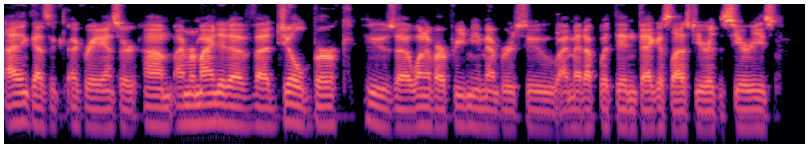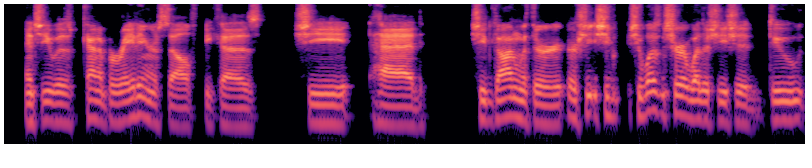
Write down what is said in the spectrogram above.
I think that's a, a great answer. Um, I'm reminded of uh, Jill Burke, who's uh, one of our premium members who I met up with in Vegas last year at the series. And she was kind of berating herself because she had she'd gone with her or she she she wasn't sure whether she should do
